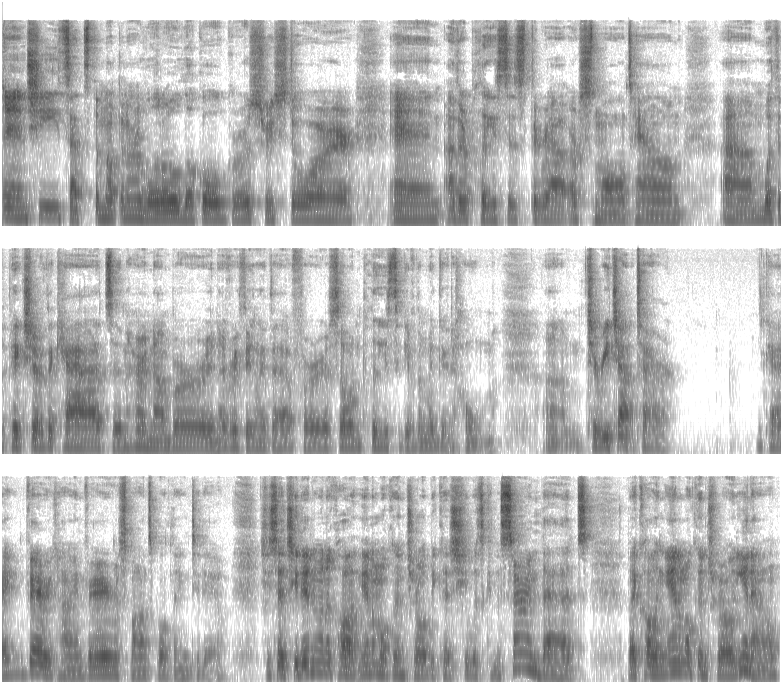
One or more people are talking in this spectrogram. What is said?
And she sets them up in her little local grocery store and other places throughout our small town um, with a picture of the cats and her number and everything like that for someone pleased to give them a good home um, to reach out to her. Okay, very kind, very responsible thing to do. She said she didn't want to call animal control because she was concerned that by calling animal control, you know,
